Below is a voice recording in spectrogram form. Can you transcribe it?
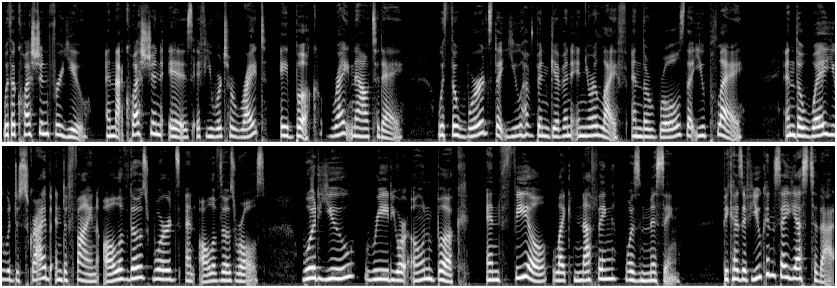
with a question for you. And that question is if you were to write a book right now, today, with the words that you have been given in your life and the roles that you play, and the way you would describe and define all of those words and all of those roles, would you read your own book and feel like nothing was missing? Because if you can say yes to that,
